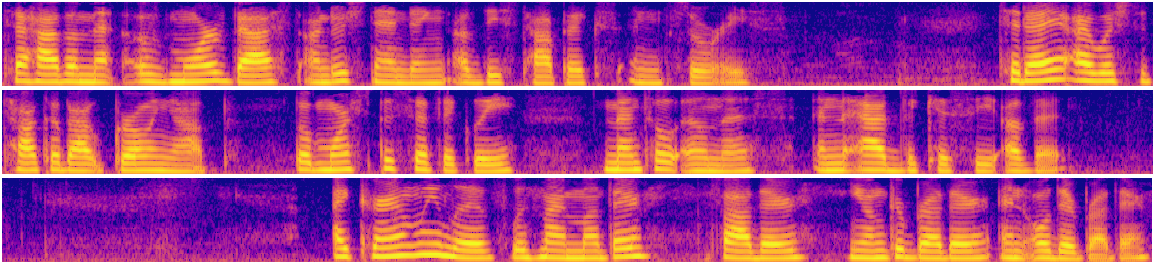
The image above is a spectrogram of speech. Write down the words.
to have a, me- a more vast understanding of these topics and stories. Today, I wish to talk about growing up, but more specifically, mental illness and the advocacy of it. I currently live with my mother, father, younger brother, and older brother.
